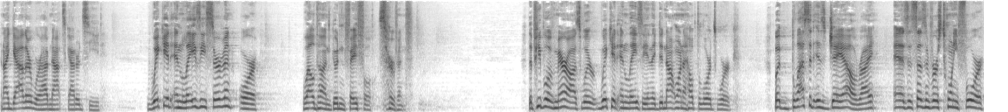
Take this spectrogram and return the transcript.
and I gather where I have not scattered seed. Wicked and lazy servant, or well done, good and faithful servant. The people of Meroz were wicked and lazy, and they did not want to help the Lord's work. But blessed is Jael, right? And as it says in verse 24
